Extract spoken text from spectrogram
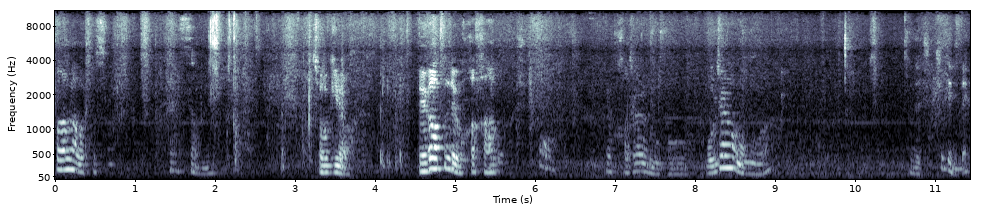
사달라고 했었어? 센스 없네. 저기요. 배가 아픈데 왜 가, 가? 왜 과자를 먹어? 뭘 잘못 먹은 거야? 근데 축축인데?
